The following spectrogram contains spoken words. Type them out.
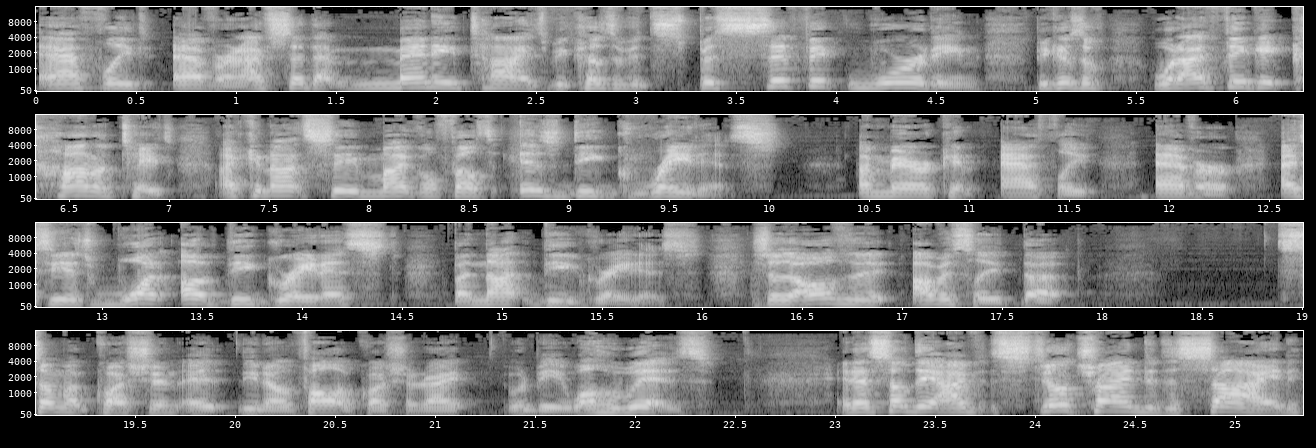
athlete ever, and I've said that many times because of its specific wording, because of what I think it connotates, I cannot say Michael Phelps is the greatest American athlete ever, as he is one of the greatest, but not the greatest. So all the obviously the somewhat question, uh, you know, follow up question, right, would be, well, who is? And that's something I'm still trying to decide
